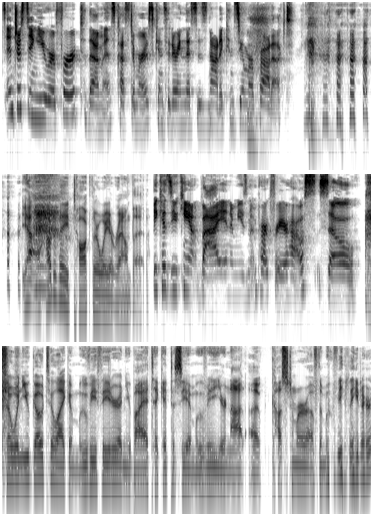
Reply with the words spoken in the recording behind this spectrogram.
It's interesting you refer to them as customers, considering this is not a consumer product. yeah, how do they talk their way around that? Because you can't buy an amusement park for your house. So, So when you go to like a movie theater and you buy a ticket to see a movie, you're not a customer of the movie theater.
